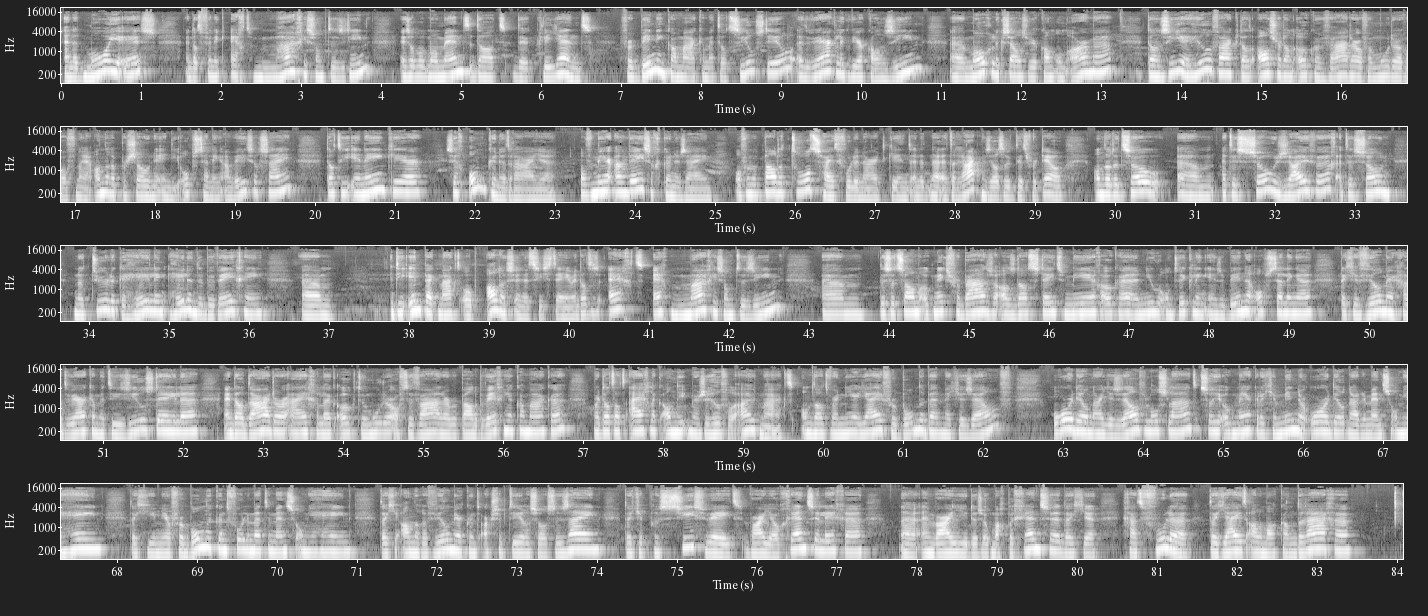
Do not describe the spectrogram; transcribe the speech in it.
En het mooie is, en dat vind ik echt magisch om te zien, is op het moment dat de cliënt verbinding kan maken met dat zielsdeel, het werkelijk weer kan zien, uh, mogelijk zelfs weer kan omarmen, dan zie je heel vaak dat als er dan ook een vader of een moeder of nou ja, andere personen in die opstelling aanwezig zijn, dat die in één keer zich om kunnen draaien. Of meer aanwezig kunnen zijn. Of een bepaalde trotsheid voelen naar het kind. En het, nou, het raakt me zelfs als ik dit vertel omdat het zo, um, het is zo zuiver, het is zo'n natuurlijke helende beweging. Um, die impact maakt op alles in het systeem. En dat is echt, echt magisch om te zien. Um, dus het zal me ook niks verbazen als dat steeds meer ook hè, een nieuwe ontwikkeling in zijn binnenopstellingen. Dat je veel meer gaat werken met die zielsdelen. En dat daardoor eigenlijk ook de moeder of de vader bepaalde bewegingen kan maken. Maar dat dat eigenlijk al niet meer zo heel veel uitmaakt. Omdat wanneer jij verbonden bent met jezelf, oordeel naar jezelf loslaat, zul je ook merken dat je minder oordeelt naar de mensen om je heen. Dat je je meer verbonden kunt voelen met de mensen om je heen. Dat je anderen veel meer kunt accepteren zoals ze zijn. Dat je precies weet waar jouw grenzen liggen. Uh, en waar je je dus ook mag begrenzen. Dat je gaat voelen dat jij het allemaal kan dragen.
